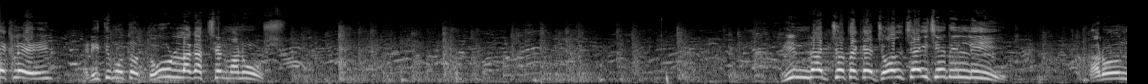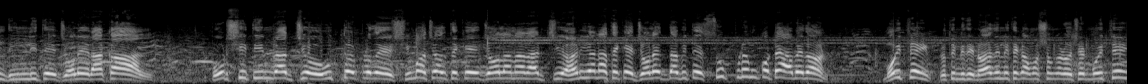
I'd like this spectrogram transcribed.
দেখলেই রীতিমতো দৌড় লাগাচ্ছেন মানুষ। ভিন রাজ্য থেকে জল চাইছে দিল্লি। কারণ দিল্লিতে জলের আকাল। পড়শি তিন রাজ্য, উত্তরপ্রদেশ, হিমাচল থেকে জল আনা রাজ্য হরিয়ানা থেকে জলের দাবিতে সুপ্রিম কোর্টে আবেদন। মৈত্রেই প্রতিনিধি নয়াদিল্লি থেকে আমার সঙ্গে রয়েছেন মৈত্রেই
